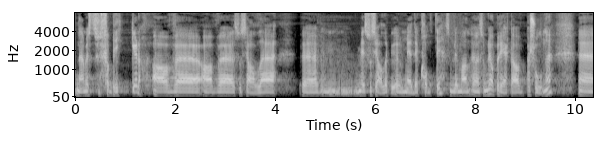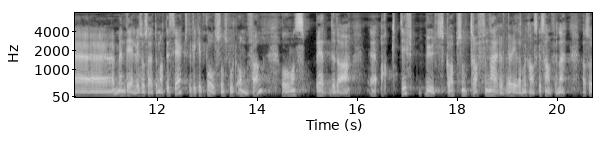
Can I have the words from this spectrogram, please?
Nærmest fabrikker da, av, av sosiale med sosiale mediekonti som ble, som ble, operert av personer, men delvis også automatisert. Så det fikk et voldsomt stort omfang. og hvor man spredde da eh, aktivt budskap som traff nerver i det amerikanske samfunnet. Altså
